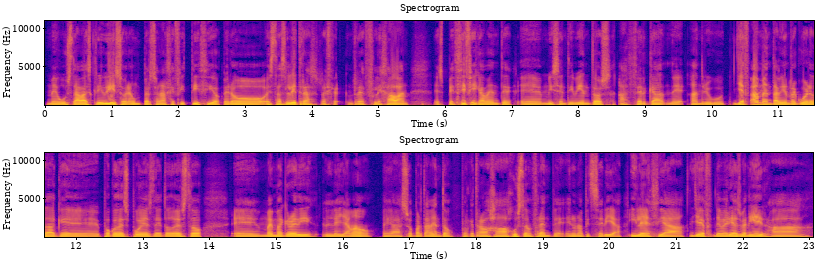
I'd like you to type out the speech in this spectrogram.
me gustaba escribir sobre un personaje ficticio, pero estas letras reflejaban específicamente eh, mis sentimientos acerca de Andrew Wood. Jeff Amen también recuerda que poco después de todo esto, eh, Mike McGrady le llamó eh, a su apartamento porque trabajaba justo enfrente en una pizzería y le decía Jeff deberías venir a,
